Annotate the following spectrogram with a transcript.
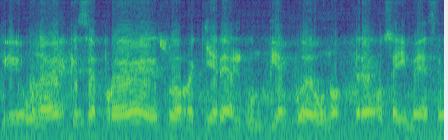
pero una vez que se apruebe, eso requiere algún tiempo de unos tres o seis meses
